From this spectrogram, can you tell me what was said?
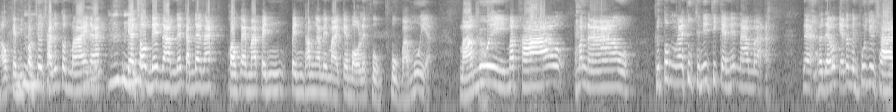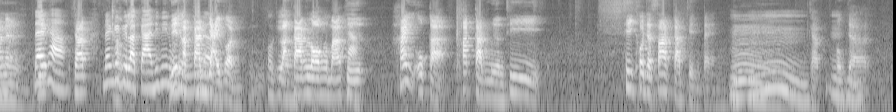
เอาแกมีความเชี่ยวชาญเรื่องต้นไม้นะแกชอบแนะนำนะจำได้ไหมพอแกมาเป็นเป็นทำงานใหม่ๆแกบอกเลยปลูกปลูกหมามุ้ยอะหมามุ้ยมะพร้าวมะนาว คือต้นไม้ทุกชนิดที่แกแนะนำอะเนี่ยแสดงว่าแกต้องเป็นผู้เชี่ยวชาญนะได้ค่ะ ครับ นั่นก็คือหลักการที่พี่หนูนี่หลักการใหญ่ก่อนโอเคหลักการรองลงมาคือค่ะให้โอกาสพรรคการเมืองที่ ที่เขาจะสร้างการเปลี่ยนแปลงอืมครับอืมผมจะ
